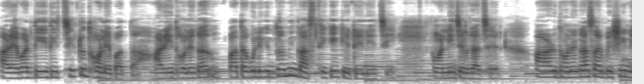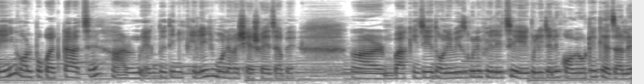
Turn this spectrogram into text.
আর এবার দিয়ে দিচ্ছি একটু ধনে পাতা। আর এই ধনে পাতাগুলি কিন্তু আমি গাছ থেকে কেটে নিয়েছি আমার নিজের গাছের। আর ধনে গাছ আর বেশি নেই, অল্প কয়েকটা আছে। আর এক দুই দিন খেলেই মনে হয় শেষ হয়ে যাবে। আর বাকি যে ধনে বীজগুলি ফেলেছি, এগুলি জানি কবে ওঠে কে জানে।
